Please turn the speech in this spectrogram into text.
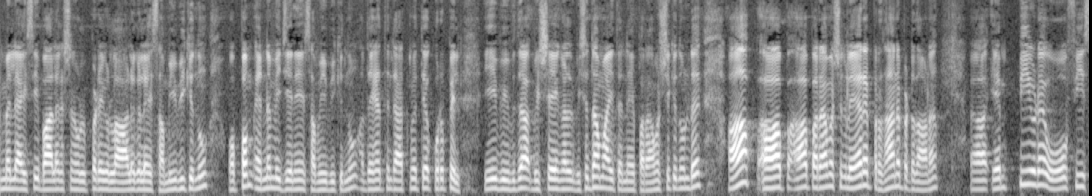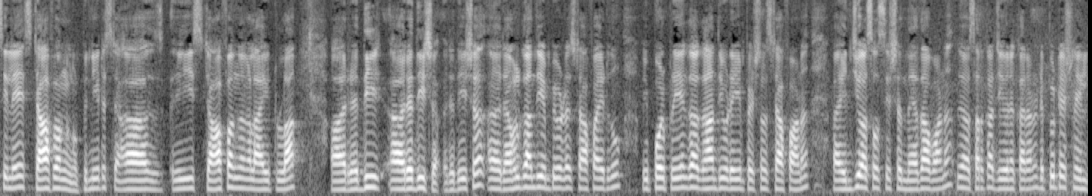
M L A I C Balakrishnan ഉൾപ്പെടെയുള്ള ആളുകളെ സമീപിക്കുന്നു. ഒപ്പം എൻ എം വിജയനെ സമീപിക്കുന്നു. അദ്ദേഹത്തിന്റെ ആത്മഹത്യാക്കുറിപ്പിൽ ഈ വിവിധ വിഷയങ്ങൾ വിശദമായി തന്നെ പരാമർശിക്കുന്നുണ്ട്. ആ ആ- പരാമർശങ്ങൾ ഏറെ പ്രധാനപ്പെട്ടതാണ് എം പിയുടെ ഓഫീസിലെ സ്റ്റാഫ് അംഗങ്ങൾ പിന്നീട് ഈ സ്റ്റാഫ് അംഗങ്ങളായിട്ടുള്ള രതീ രതീഷ് രതീഷ് രാഹുൽ ഗാന്ധി എം പിയുടെ സ്റ്റാഫായിരുന്നു. ഇപ്പോൾ പ്രിയങ്ക ഗാന്ധിയുടെയും പേഴ്സണൽ സ്റ്റാഫാണ്. എൻ ജി ഒ അസോസിയേഷൻ നേതാവാണ്. സർക്കാർ ജീവനക്കാരാണ്. ഡെപ്യൂട്ടേഷനിൽ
